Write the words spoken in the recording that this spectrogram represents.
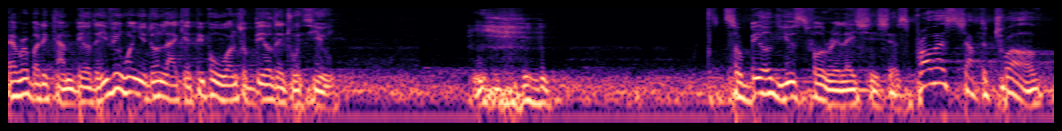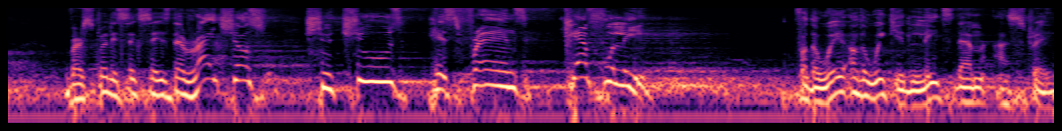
everybody can build it. Even when you don't like it, people want to build it with you. so build useful relationships. Proverbs chapter 12, verse 26 says, The righteous should choose his friends carefully, for the way of the wicked leads them astray.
